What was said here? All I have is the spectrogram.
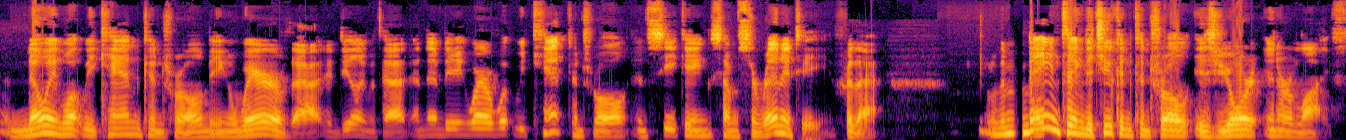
knowing what we can control, being aware of that and dealing with that, and then being aware of what we can't control and seeking some serenity for that. The main thing that you can control is your inner life.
